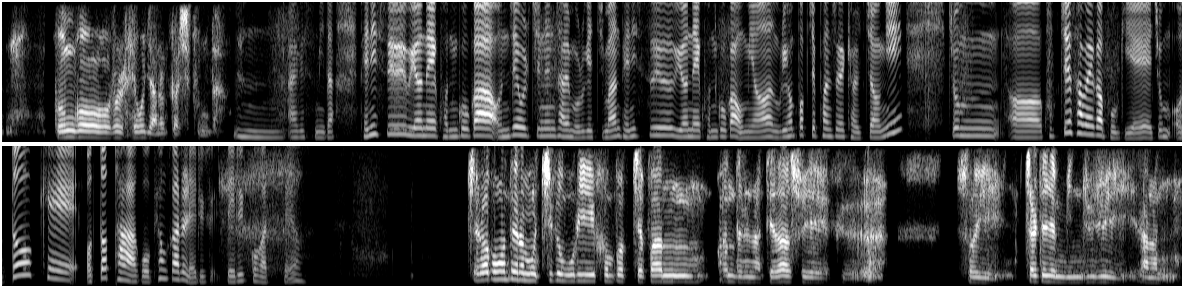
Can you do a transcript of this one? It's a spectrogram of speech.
권고를 해오지 않을까 싶습니다. 음, 알겠습니다. 베니스 위원회 권고가 언제 올지는 잘 모르겠지만 베니스 위원회 권고가 오면 우리 헌법재판소의 결정이 좀 어, 국제사회가 보기에 좀 어떻게 어떻다고 평가를 내릴 내릴 것 같으세요? 제가 보는 데는 뭐 지금 우리 헌법재판관들이나 대다수의 그 소위 절대적 민주주의라는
